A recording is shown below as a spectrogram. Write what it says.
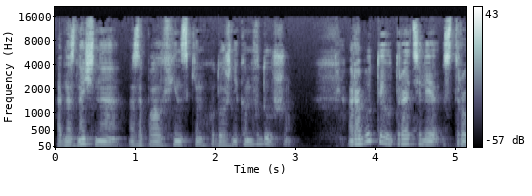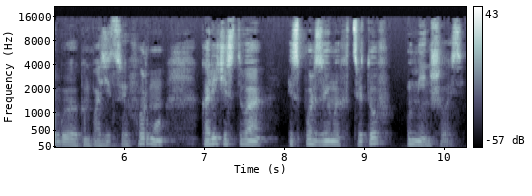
однозначно запал финским художникам в душу. Работы утратили строгую композицию и форму, количество используемых цветов уменьшилось.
